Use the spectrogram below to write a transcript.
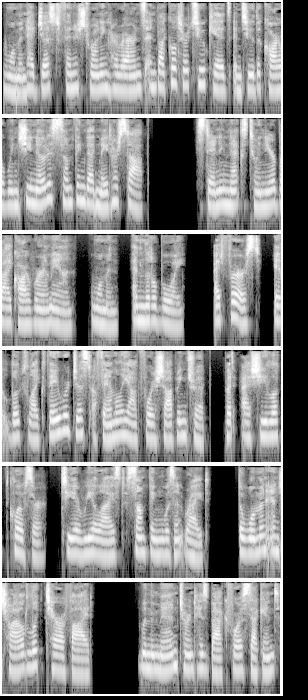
woman had just finished running her errands and buckled her two kids into the car when she noticed something that made her stop. Standing next to a nearby car were a man, woman, and little boy. At first, it looked like they were just a family out for a shopping trip, but as she looked closer, Tia realized something wasn't right. The woman and child looked terrified. When the man turned his back for a second,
